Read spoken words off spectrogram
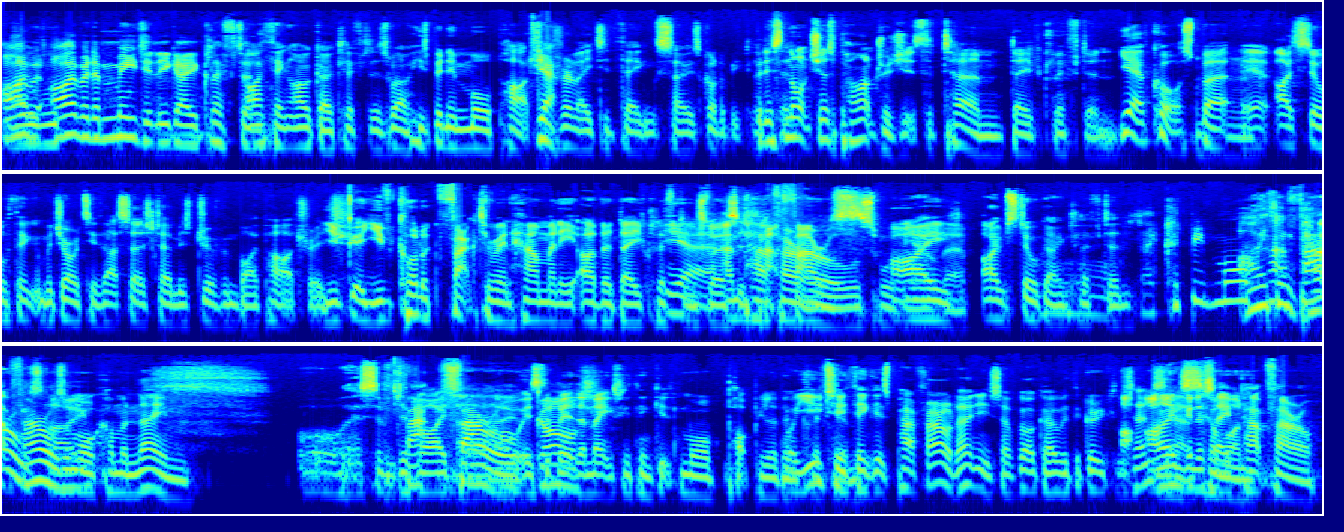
I would, I would immediately go Clifton. I think I would go Clifton as well. He's been in more Yeah. Partridge-related things, so it's got to be Clifton. But it's not just Partridge, it's the term Dave Clifton. Yeah, of course, but uh, I still think the majority of that search term is driven by Partridge. You've, got- you've got to factor in how many other Dave Cliftons Yeah, versus and Pat, Pat Farrells Farrells. will be out I, there. I'm still going Clifton. there could be more. I Pat think Pat Farrells, Farrell's a though. more common name. Oh, there's some Pat divide. Farrell Oh, is the bit that makes me think it's more popular than Well, you two Clifton. think it's Pat Farrell, don't you? So I've got to go with the group I- consensus. I'm going to Come say on. Pat Farrell.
